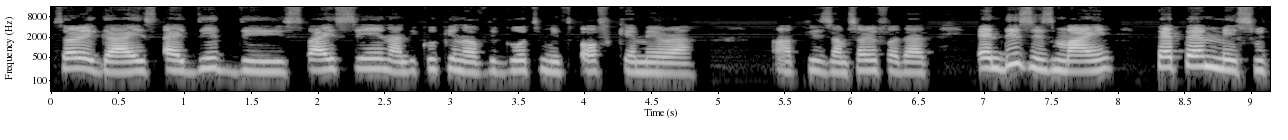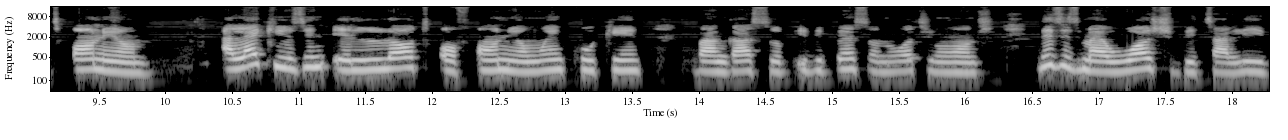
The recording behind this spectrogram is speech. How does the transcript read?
Sorry guys i did the spicing and the cooking of the goat meat off camera. Uh, please i'm sorry for that. And this is my pepper mix with onion i like using a lot of onion when cooking banga soup. It depends on what you want. This is my washed bitter leaf.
